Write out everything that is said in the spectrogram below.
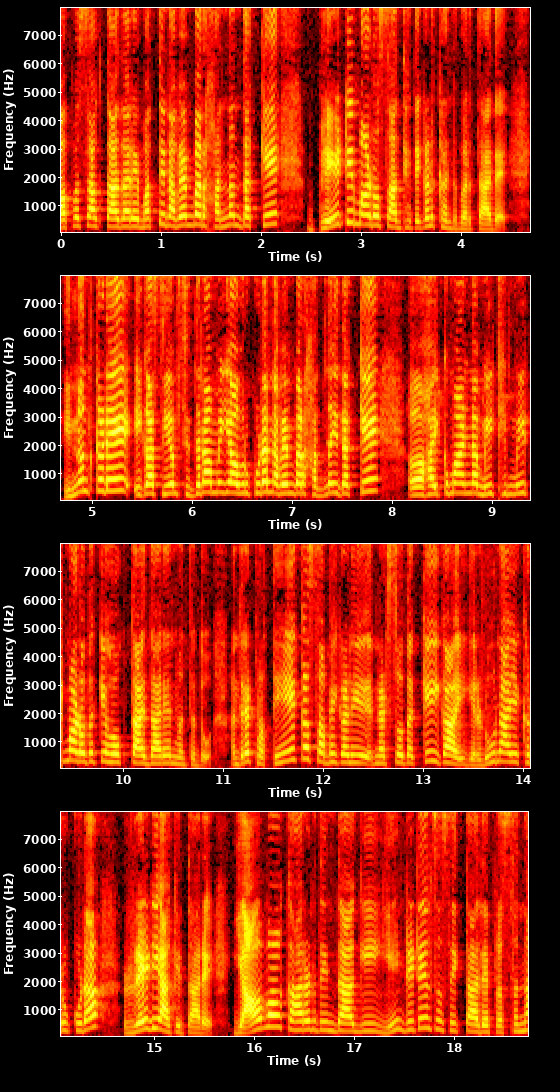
ವಾಪಸ್ ಆಗ್ತಾ ಇದ್ದಾರೆ. ಮತ್ತೆ ನವೆಂಬರ್ ಹನ್ನೊಂದಕ್ಕೆ ಭೇಟಿ ಮಾಡೋ ಸಾಧ್ಯತೆಗಳು ಕಂಡು ಬರ್ತಾ ಇದೆ. ಇನ್ನೊಂದ್ ಕಡೆ ಈಗ ಸಿಎಂ ಸಿದ್ದರಾಮಯ್ಯ ಅವರು ಕೂಡ ನವೆಂಬರ್ ಹದಿನೈದಕ್ಕೆ ಹೈಕಮಾಂಡ್ನ ಮೀಟ್ ಮೀಟ್ ಮಾಡೋದಕ್ಕೆ ಹೋಗ್ತಾ ಇದ್ದಾರೆ ಅನ್ನುವಂಥದ್ದು. ಅಂದ್ರೆ ಪ್ರತ್ಯೇಕ ಸಭೆಗಳು ನಡೆಸೋದಕ್ಕೆ ಈಗ ಎರಡೂ ನಾಯಕರು ಕೂಡ ರೆಡಿ ಆಗಿದ್ದಾರೆ. ಯಾವ ಕಾರಣದಿಂದಾಗಿ ಏನ್ ಡೀಟೇಲ್ಸ್ ಸಿಗ್ತಾ ಇದೆ ಪ್ರಸನ್ನ?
